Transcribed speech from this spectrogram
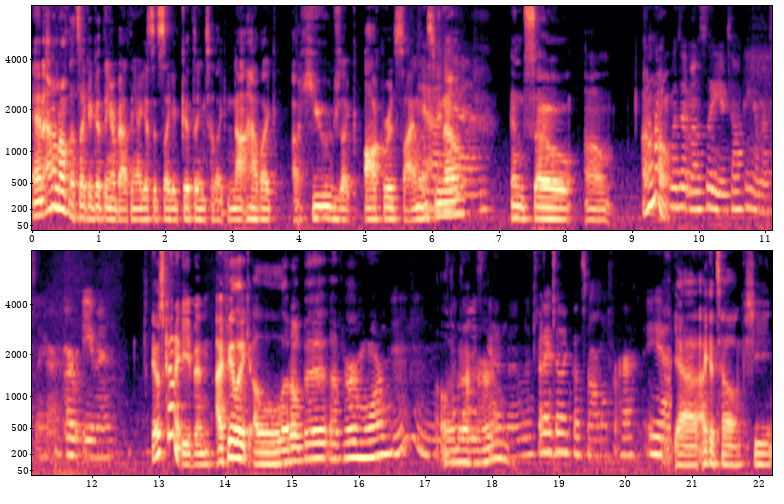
And I don't know if that's like a good thing or a bad thing. I guess it's like a good thing to like not have like a huge like awkward silence, Yeah, you know? Yeah. And so um I don't know. Was it mostly you talking or mostly her? Or even? It was kind of even. I feel like a little bit of her more. Mm, A little bit of her. Good, but I feel like that's normal for her. yeah. Yeah, I could tell. She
